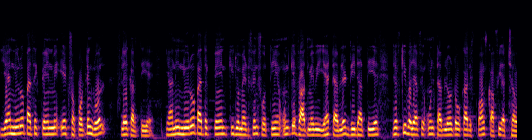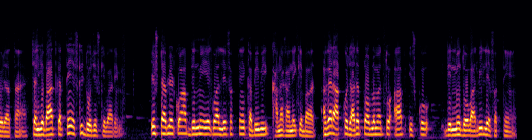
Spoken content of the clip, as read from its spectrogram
यह न्यूरोपैथिक पेन में एक सपोर्टिंग रोल प्ले करती है। यानी न्यूरोपैथिक पेन की जो मेडिसिन होती हैं, उनके साथ में भी यह टैबलेट दी जाती है, जिसकी वजह से उन टैबलेटों का रिस्पॉन्स काफ़ी अच्छा हो जाता है। चलिए बात करते हैं इसकी डोजेस के बारे में। इस टैबलेट को आप दिन में एक बार ले सकते हैं, कभी भी खाना खाने के बाद। अगर आपको ज़्यादा प्रॉब्लम है तो आप इसको दिन में दो बार भी ले सकते हैं।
